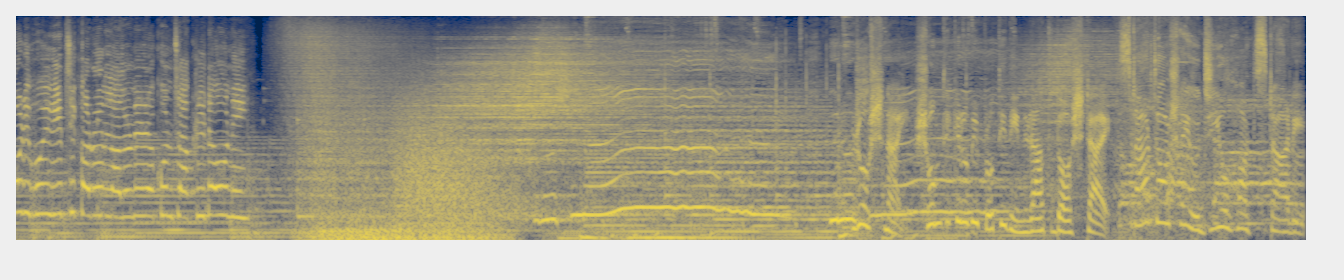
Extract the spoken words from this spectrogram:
গরিব হয়ে গেছি কারণ লালনের এখন চাকরিটাও নেই। রোশনাই, সোম থেকে রবি প্রতিদিন রাত দশটায়। স্টার জলসায় ও জিও হটস্টারে।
